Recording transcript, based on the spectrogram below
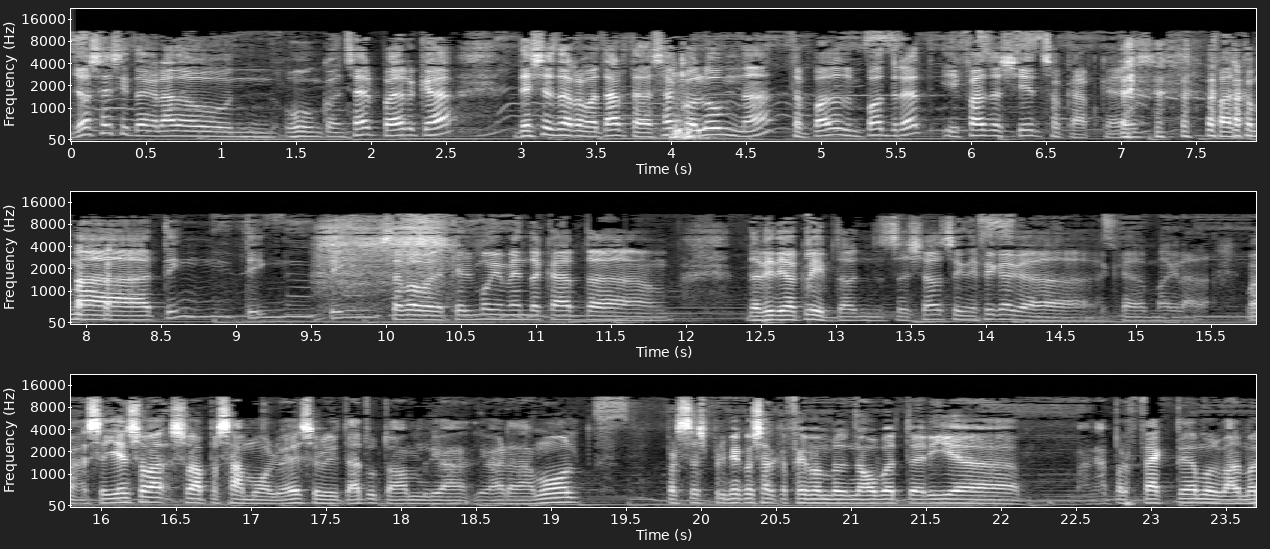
Jo sé si t'agrada un, un concert perquè deixes de rebotar-te a la columna, te poses un pot dret i fas així el seu cap, que és... Fas com a... Ting, ting, ting... Sabeu aquell moviment de cap de de videoclip, doncs això significa que, que m'agrada. Bueno, la gent s'ho va, va passar molt bé, la veritat, tothom li va, li va agradar molt. Per ser el primer concert que fèiem amb la nova bateria va anar perfecte, ens vam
